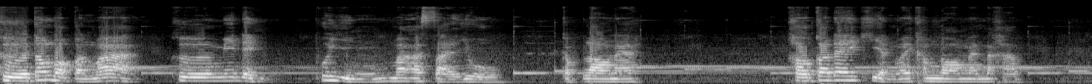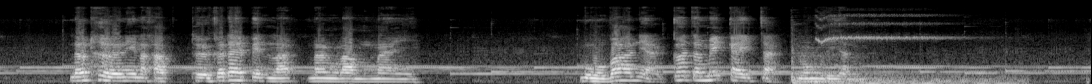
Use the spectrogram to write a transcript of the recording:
คือต้องบอกก่อนว่า คือมีเด็กผู้หญิงมาอาศัยอยู่กับเรานะ เขาก็ได้เขียนไว้คำนองนั้นนะครับ แล้วเธอนี่นะครับ เธอก็ได้เป็นนางรำใน หมู่บ้านเนี่ยก็จะไม่ไกลจากโรงเรียน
